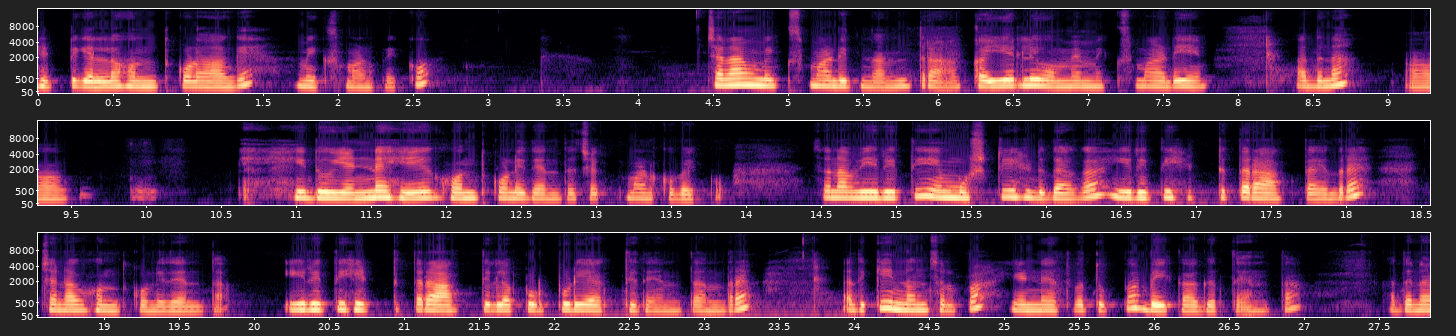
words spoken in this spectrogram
ಹಿಟ್ಟಿಗೆಲ್ಲ ಹೊಂದ್ಕೊಳ್ಳೋ ಹಾಗೆ ಮಿಕ್ಸ್ ಮಾಡಬೇಕು. ಚೆನ್ನಾಗಿ ಮಿಕ್ಸ್ ಮಾಡಿದ ನಂತರ ಕೈಯಲ್ಲಿ ಒಮ್ಮೆ ಮಿಕ್ಸ್ ಮಾಡಿ ಅದನ್ನು ಇದು ಎಣ್ಣೆ ಹೇಗೆ ಹೊಂದ್ಕೊಂಡಿದೆ ಅಂತ ಚೆಕ್ ಮಾಡ್ಕೋಬೇಕು. ಸೊ, ನಾವು ಈ ರೀತಿ ಮುಷ್ಟಿ ಹಿಡಿದಾಗ ಈ ರೀತಿ ಹಿಟ್ಟು ಥರ ಆಗ್ತಾಯಿದ್ರೆ ಚೆನ್ನಾಗಿ ಹೊಂದ್ಕೊಂಡಿದೆ ಅಂತ. ಈ ರೀತಿ ಹಿಟ್ಟು ಥರ ಆಗ್ತಿಲ್ಲ ಪುಡಿ ಪುಡಿ ಆಗ್ತಿದೆ ಅಂತಂದರೆ ಅದಕ್ಕೆ ಇನ್ನೊಂದು ಸ್ವಲ್ಪ ಎಣ್ಣೆ ಅಥವಾ ತುಪ್ಪ ಬೇಕಾಗುತ್ತೆ ಅಂತ. ಅದನ್ನು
